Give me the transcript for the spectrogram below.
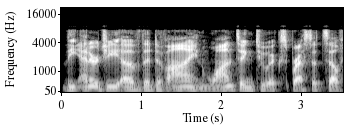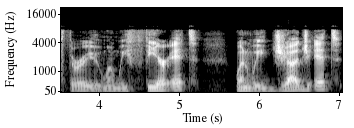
the energy of the divine wanting to express itself through you. When we fear it, when we judge it,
